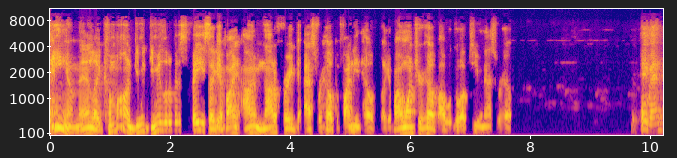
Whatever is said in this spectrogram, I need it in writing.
damn, man, like come on, give me give me a little bit of space. Like if I I'm not afraid to ask for help if I need help. Like if I want your help, I will go up to you and ask for help hey man,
